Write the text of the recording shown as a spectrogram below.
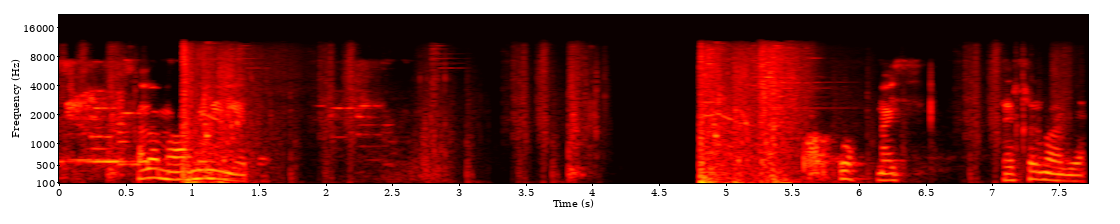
साला मारने में नहीं आता। ओह नाइस हेडशॉट मार गया।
